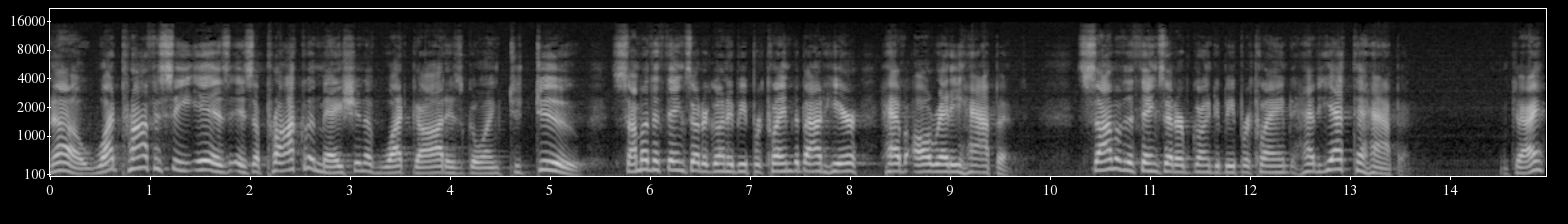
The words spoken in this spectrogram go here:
No, what prophecy is, is a proclamation of what God is going to do. Some of the things that are going to be proclaimed about here have already happened. Some of the things that are going to be proclaimed have yet to happen. Okay?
